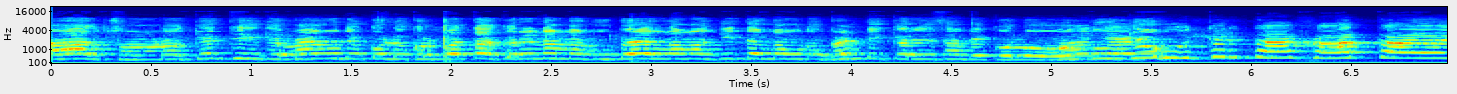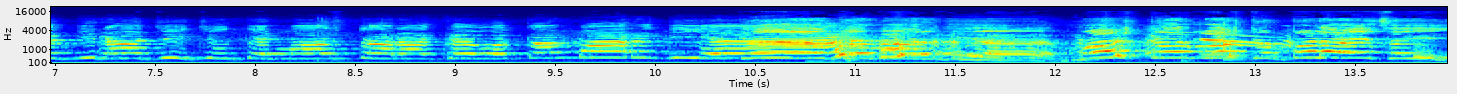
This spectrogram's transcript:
gal suno ke thi ke main unde kol kol pata kare na main mobile lawa jide main unde ghanti kare sa de kolo. Tu kyon putr ta khata hai giraji ju te master a ke wo ta mar diya. Ke mar diya? Master master pada hai sahi.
